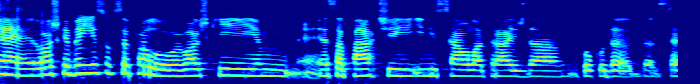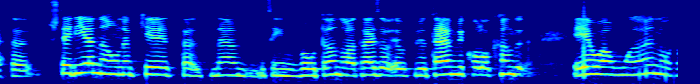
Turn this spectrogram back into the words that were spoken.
É, eu acho que é bem isso que você falou. Eu acho que hum, essa parte inicial lá atrás da um pouco da, da certa histeria não, né? Porque tá, né, assim, voltando lá atrás, eu, eu até me colocando eu há um ano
